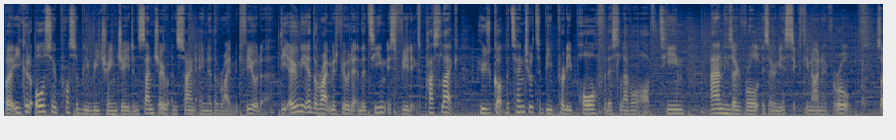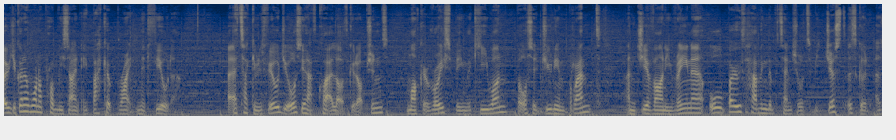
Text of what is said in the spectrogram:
but you could also possibly retrain Jadon Sancho and sign another right midfielder. The only other right midfielder in the team is Felix Passlack, who's got potential to be pretty poor for this level of team, and his overall is only a 69 overall, so you're going to want to probably sign a backup right midfielder. At attacking midfield, you also have quite a lot of good options, Marco Reus being the key one, but also Julian Brandt and Giovanni Reyna, all both having the potential to be just as good as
